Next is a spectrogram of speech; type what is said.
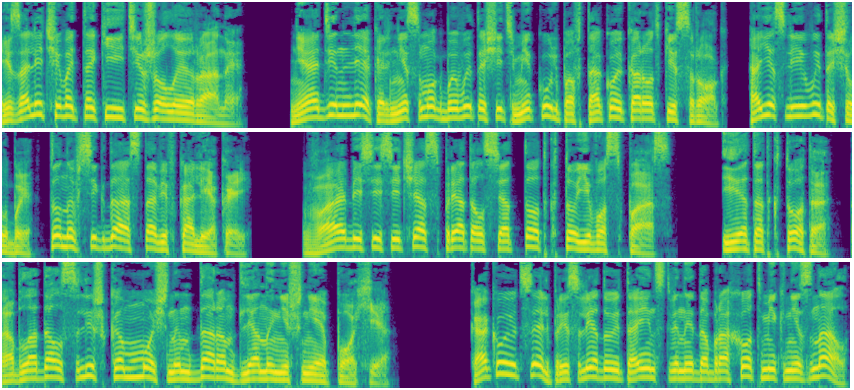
и залечивать такие тяжелые раны. Ни один лекарь не смог бы вытащить Микульпа в такой короткий срок, а если и вытащил бы, то навсегда оставив калекой. В Абисе сейчас спрятался тот, кто его спас. И этот кто-то обладал слишком мощным даром для нынешней эпохи. Какую цель преследует таинственный доброход, Мик не знал,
